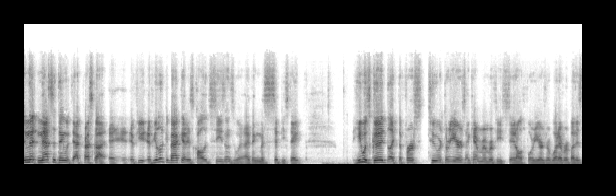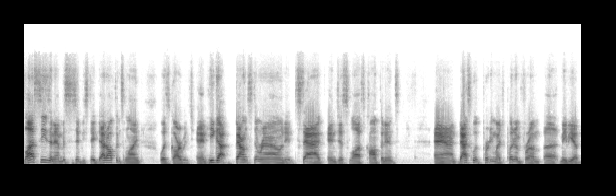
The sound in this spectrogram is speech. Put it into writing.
And, and that's the thing with Dak Prescott. If you if you look back at his college seasons with I think Mississippi State, he was good like the first two or three years. I can't remember if he stayed all four years or whatever. But his last season at Mississippi State, that offensive line was garbage, and he got bounced around and sacked and just lost confidence. And that's what pretty much put him from uh, maybe a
